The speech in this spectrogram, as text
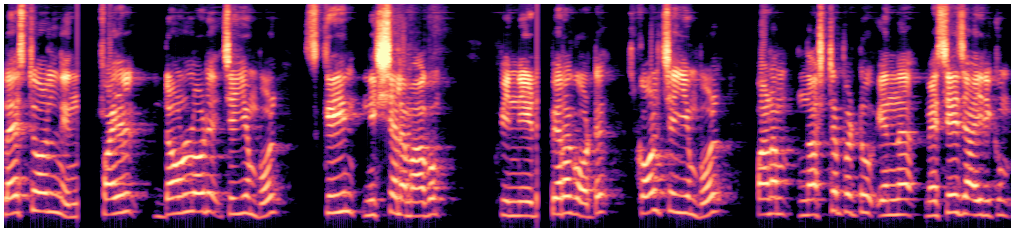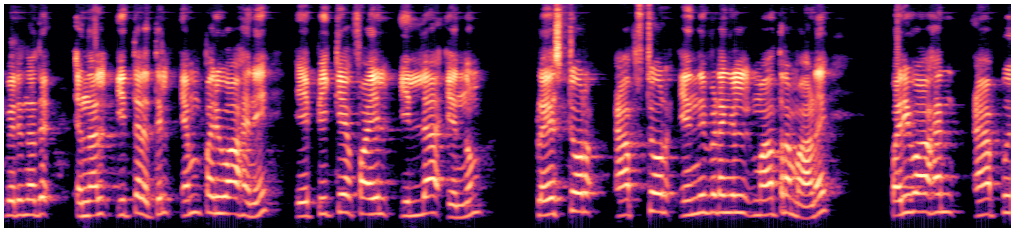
പ്ലേ സ്റ്റോറിൽ നിന്ന് ഫയൽ ഡൗൺലോഡ് ചെയ്യുമ്പോൾ സ്ക്രീൻ നിശ്ചലമാകും. പിന്നീട് പിറകോട്ട് സ്ക്രോൾ ചെയ്യുമ്പോൾ പണം നഷ്ടപ്പെട്ടു എന്ന് മെസ്സേജ് ആയിരിക്കും വരുന്നത്. എന്നാൽ ഇത്തരത്തിൽ M Parivahan A P K file ഇല്ല എന്നും പ്ലേ സ്റ്റോർ ആപ്പ് സ്റ്റോർ എന്നിവിടങ്ങളിൽ മാത്രമാണ് പരിവാഹൻ ആപ്പ്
